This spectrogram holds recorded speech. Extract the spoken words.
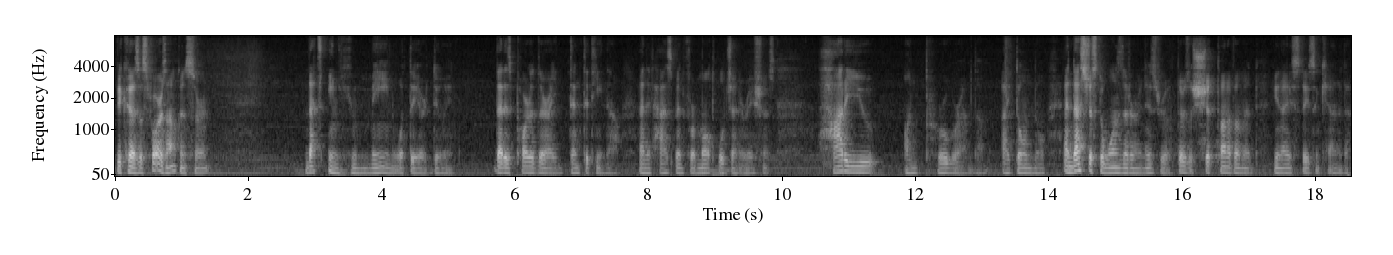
Because as far as i'm concerned that's inhumane what they are doing. That is part of their identity now and it has been for multiple generations. How do you unprogram them? I don't know. And that's just the ones that are in israel. There's a shit ton of them in united states and canada.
